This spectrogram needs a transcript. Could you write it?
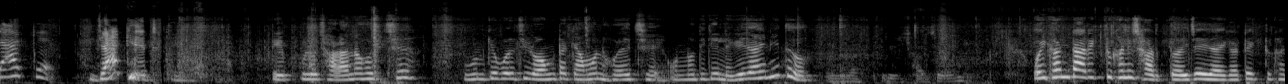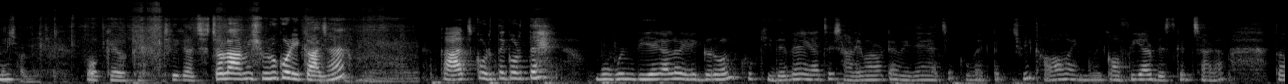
জ্যাকেট টেপগুলো ছাড়ানো হচ্ছে। বোনকে বলছি, রংটা কেমন হয়েছে? অন্যদিকে লেগে যায়নি তো? ওইখানটা আর একটুখানি ছাড়তে হয়, যে এই জায়গাটা একটুখানি। ওকে ওকে, ঠিক আছে। চলো, আমি শুরু করি কাজ হ্যাঁ? কাজ করতে করতে বুবুন দিয়ে গেল এগ রোল খুব খিদে পেয়ে গেছে, সাড়ে বারোটা বেজে গেছে। খুব একটা কিছুই খাওয়া হয়নি, ওই কফি আর বিস্কিট ছাড়া। তো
